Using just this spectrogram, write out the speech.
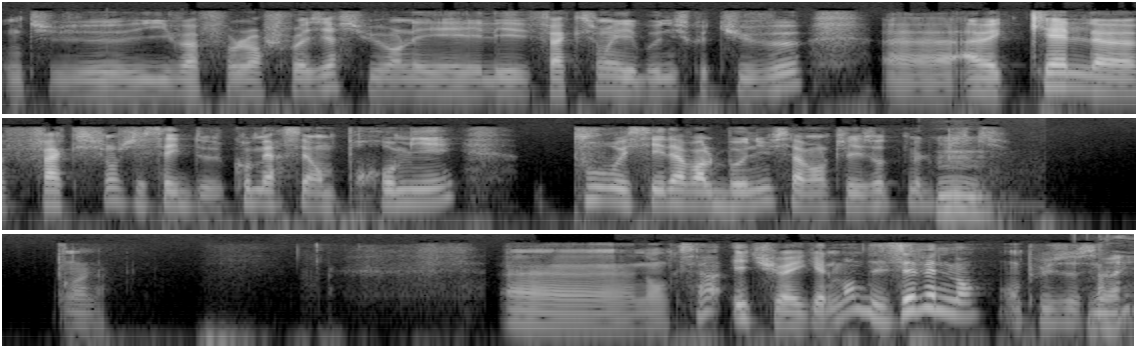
Donc tu, il va falloir choisir suivant les, les factions et les bonus que tu veux, euh, avec quelle euh, faction j'essaye de commercer en premier pour essayer d'avoir le bonus avant que les autres me le Hmm. piquent. Voilà. Euh, donc ça, et tu as également des événements en plus de ça. Ouais.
